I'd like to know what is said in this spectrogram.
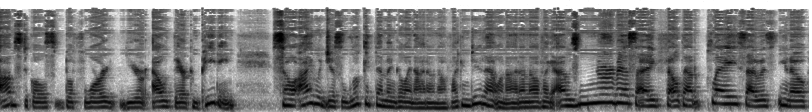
obstacles before you're out there competing. So I would just look at them and going, I don't know if I can do that one. I don't know if I can. I was nervous. I felt out of place. I was, you know,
